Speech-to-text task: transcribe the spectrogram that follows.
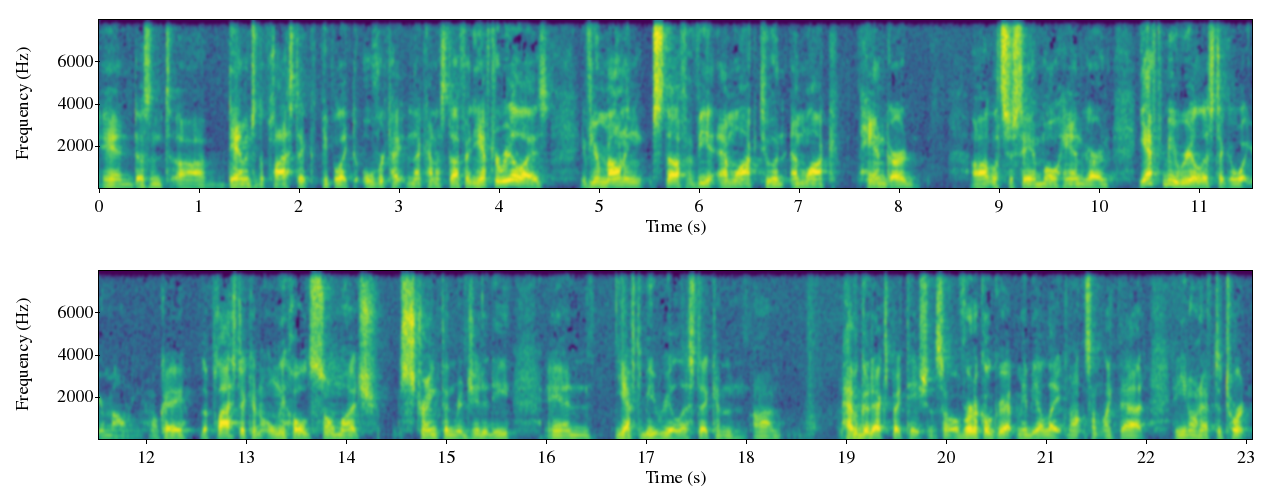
and doesn't uh, damage the plastic. People like to over tighten that kind of stuff. And you have to realize if you're mounting stuff via M-LOK to an M-LOK handguard, uh, let's just say a MOE handguard, you have to be realistic of what you're mounting, okay? The plastic can only hold so much strength and rigidity, and you have to be realistic and uh, have a good expectation. So a vertical grip, maybe a light mount, something like that, and you don't have to tor-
